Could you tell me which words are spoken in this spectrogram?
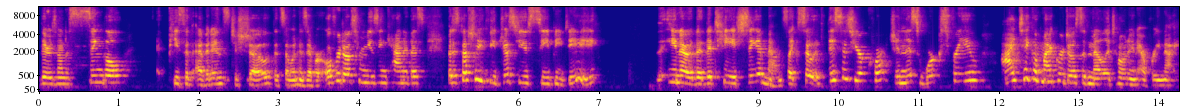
there's not a single piece of evidence to show that someone has ever overdosed from using cannabis. But especially if you just use CBD, you know the, the thc amounts. Like so if this is your crutch and this works for you i take a microdose of melatonin every night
